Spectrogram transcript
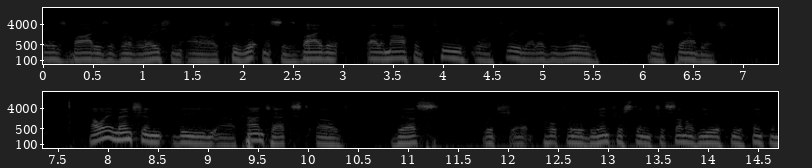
Those bodies of revelation are our two witnesses. By the, by the mouth of two or three, let every word be established. Now, let me mention the uh, context of this, which uh, hopefully will be interesting to some of you if you're thinking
